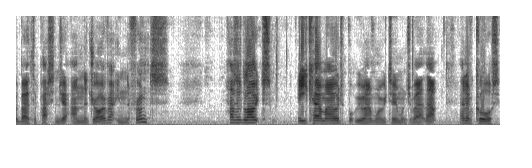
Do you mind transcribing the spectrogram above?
for both the passenger and the driver in the front. Hazard lights, eco mode, but we won't worry too much about that. And of course,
